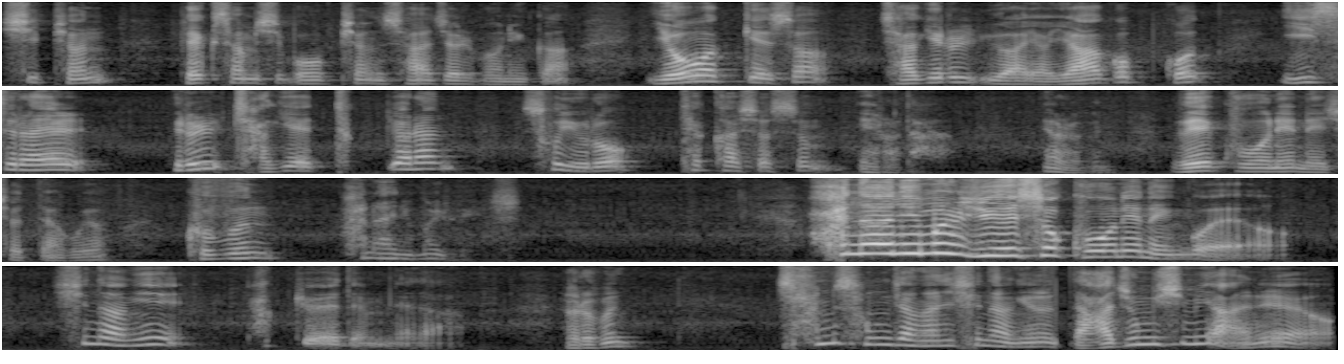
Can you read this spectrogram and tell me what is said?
시편 135편 4절 보니까 여호와께서 자기를 위하여 야곱 곧 이스라엘을 자기의 특별한 소유로 택하셨음이로다. 여러분 왜 구원해 내셨다고요? 그분 하나님을 위해서. 하나님을 위해서 구원해 낸 거예요. 신앙이 바뀌어야 됩니다. 여러분 참 성장한 신앙에는 나 중심이 아니에요.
